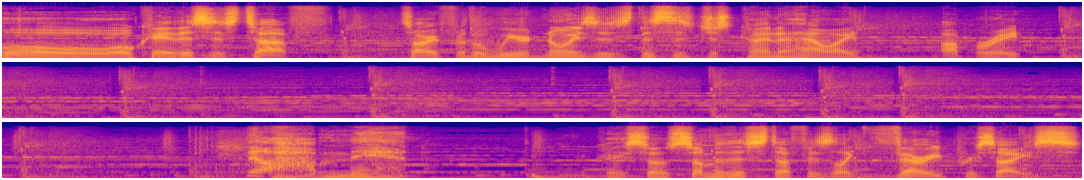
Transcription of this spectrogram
Oh, okay, this is tough. Sorry for the weird noises. This is just kind of how I operate. Okay, so some of this stuff is like very precise.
